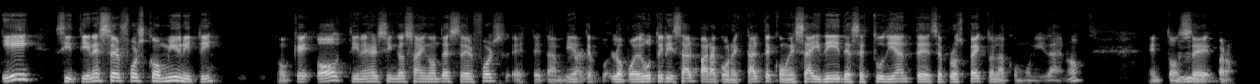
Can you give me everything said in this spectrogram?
Y si tienes Salesforce Community, ¿ok? O tienes el single sign-on de Salesforce, este, también lo puedes utilizar para conectarte con ese ID de ese estudiante, de ese prospecto en la comunidad, ¿no? Entonces, bueno,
